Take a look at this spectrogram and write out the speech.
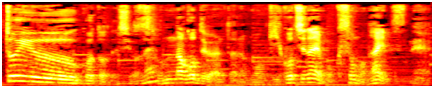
ということですよねそ。んなこと言われたらもうぎこちないもクソもないですね。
